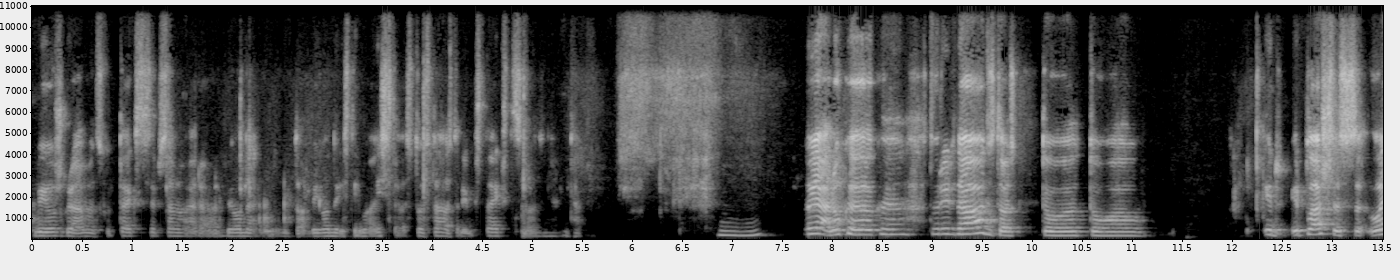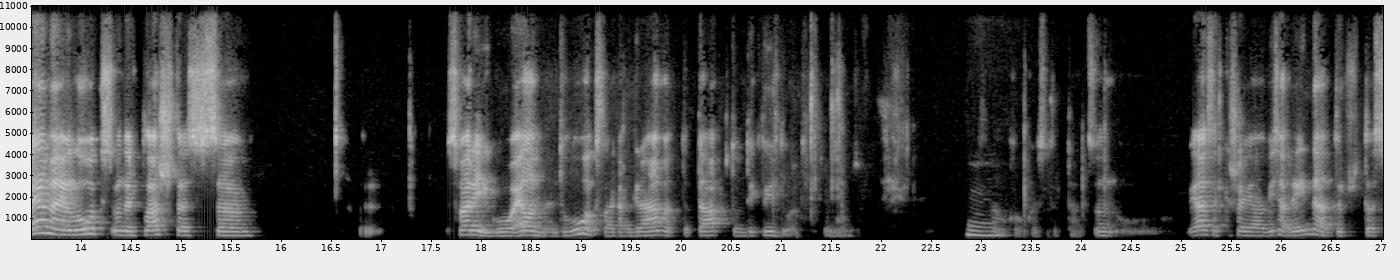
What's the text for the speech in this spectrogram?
bilžu grāmatas, kur teksts ir samērā ar bildēm. Un tā bilde īstenībā izstāsta to stāstu arī bez teksta. Mm -hmm. nu, jā, nu, ka, ka tur ir daudz tos, to, to ir, ir plašs tas lēmēju lokus un ir plašs tas uh, svarīgo elementu lokus, lai kāda grāmata taptu un tiktu izdota. Mm. Tas nav kaut kas tāds. Un, jāsaka, ka šajā visā rindā tur tas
